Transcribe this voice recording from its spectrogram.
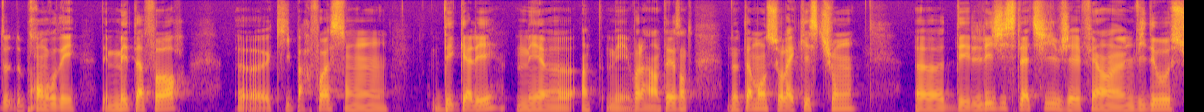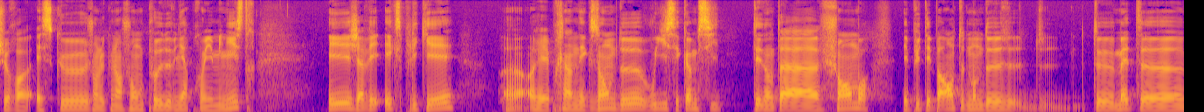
de, prendre des, des métaphores euh, qui parfois sont décalées, mais, euh, mais voilà, intéressantes. Notamment sur la question euh, des législatives, j'avais fait un- une vidéo sur euh, est-ce que Jean-Luc Mélenchon peut devenir Premier ministre, et j'avais expliqué, j'avais pris un exemple de, oui, c'est comme si tu es dans ta chambre et puis tes parents te demandent de, te mettre, euh,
